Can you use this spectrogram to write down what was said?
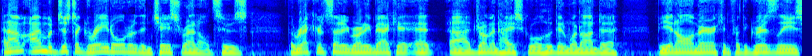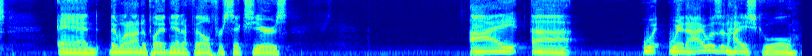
and I'm I'm just a grade older than Chase Reynolds, who's the record-setting running back at, at uh, Drummond High School, who then went on to be an All-American for the Grizzlies, and then went on to play in the NFL for six years. I uh, w- when I was in high school,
